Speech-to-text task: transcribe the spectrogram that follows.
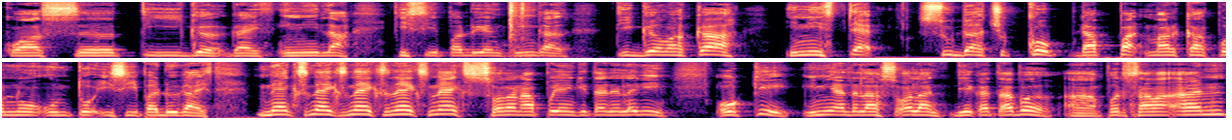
kuasa 3. Guys, inilah isi padu yang tinggal. 3 markah ini step sudah cukup dapat markah penuh untuk isi padu guys. Next, next, next, next, next. Soalan apa yang kita ada lagi? Okey, ini adalah soalan. Dia kata apa? Ha, persamaan,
